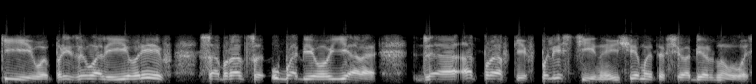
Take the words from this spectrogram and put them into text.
Киева призывали евреев собраться у Бабьего Яра для отправки в Палестину. И чем это все обернулось?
